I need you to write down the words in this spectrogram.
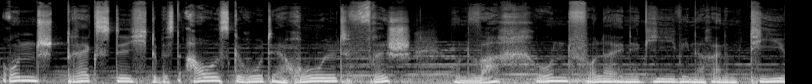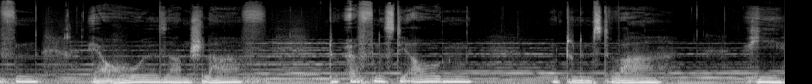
und streckst dich. Du bist ausgeruht, erholt, frisch und wach und voller Energie wie nach einem tiefen, erholsamen Schlaf. Du öffnest die Augen und du nimmst wahr, wie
